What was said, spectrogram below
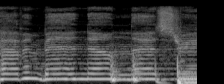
Haven't been down that street.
